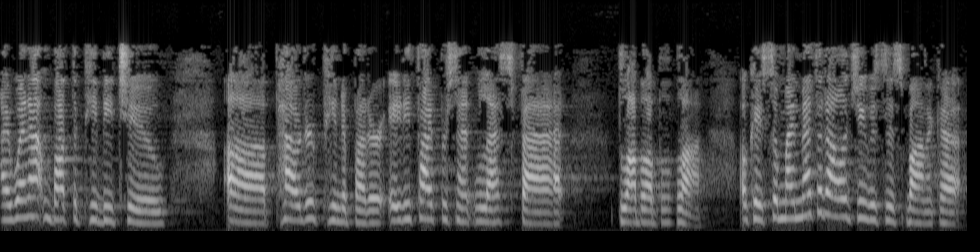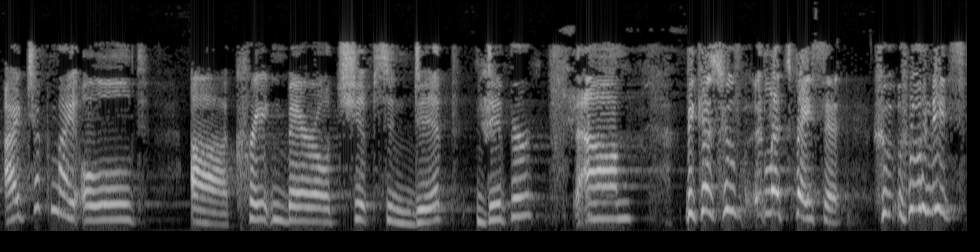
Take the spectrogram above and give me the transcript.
I went out and bought the PB2 uh, powdered peanut butter, 85% less fat. Blah blah blah blah. Okay. So my methodology was this, Monica. I took my old uh, crate and barrel chips and dip dipper, um, because who? Let's face it. Who, who needs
